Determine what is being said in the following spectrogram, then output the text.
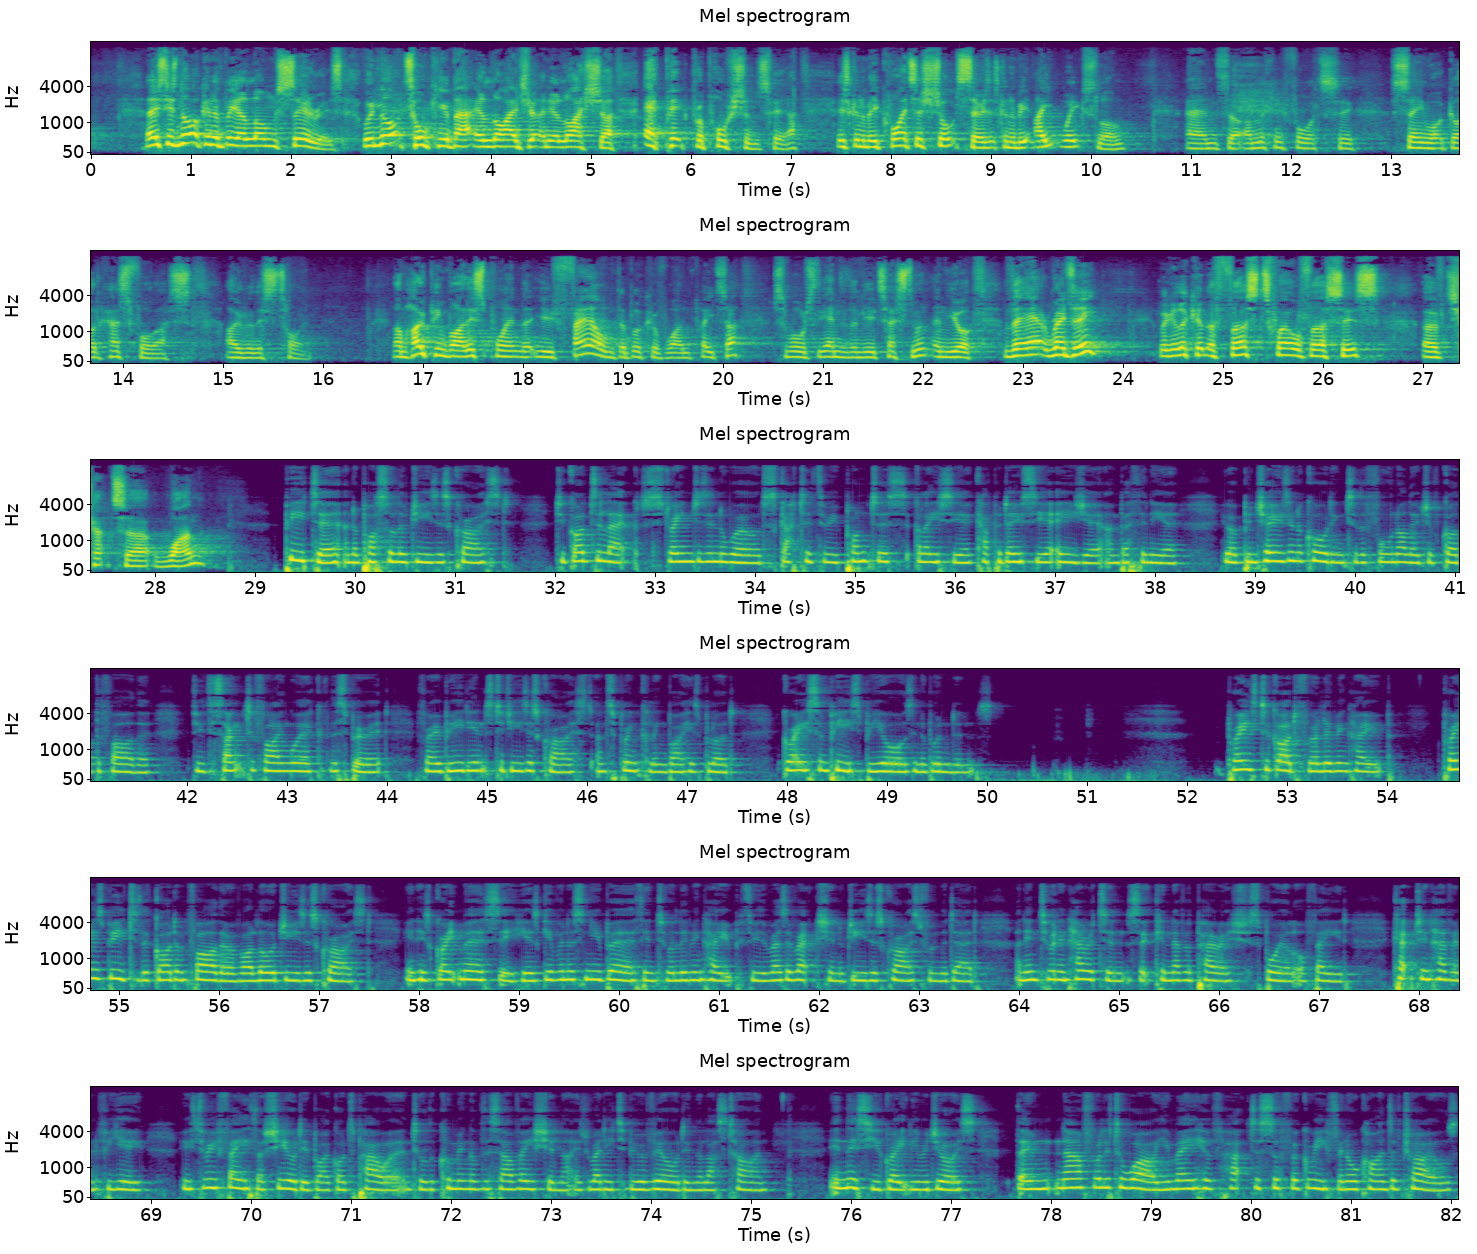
This is not going to be a long series. We're not talking about Elijah and Elisha, epic proportions here. It's going to be quite a short series. It's going to be eight weeks long. And uh, I'm looking forward to seeing what God has for us over this time. I'm hoping by this point that you've found the book of 1 Peter towards the end of the New Testament and you're there ready. We're going to look at the first 12 verses of chapter 1. Peter, an apostle of Jesus Christ, to God's elect, strangers in the world, scattered through Pontus, Galatia, Cappadocia, Asia, and Bithynia, who have been chosen according to the full knowledge of God the Father, through the sanctifying work of the Spirit, for obedience to Jesus Christ, and sprinkling by his blood. Grace and peace be yours in abundance. Praise to God for a living hope. Praise be to the God and Father of our Lord Jesus Christ. In his great mercy, he has given us new birth into a living hope through the resurrection of Jesus Christ from the dead, and into an inheritance that can never perish, spoil, or fade, kept in heaven for you, who through faith are shielded by God's power until the coming of the salvation that is ready to be revealed in the last time. In this you greatly rejoice, though now for a little while you may have had to suffer grief in all kinds of trials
